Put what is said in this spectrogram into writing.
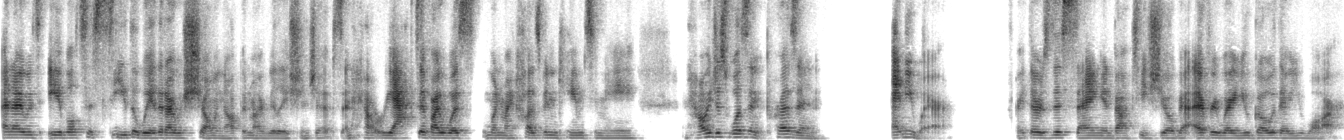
And I was able to see the way that I was showing up in my relationships and how reactive I was when my husband came to me and how I just wasn't present anywhere. Right. There's this saying in Baptiste yoga everywhere you go, there you are.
